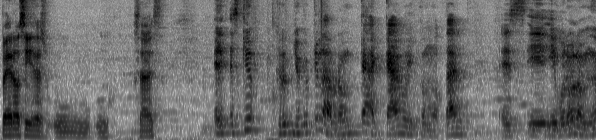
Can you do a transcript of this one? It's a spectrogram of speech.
pero sí dices, uh, uh, ¿sabes? Es, es que creo- yo creo que la bronca acá, güey, como tal, es, y, y vuelvo a lo mismo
